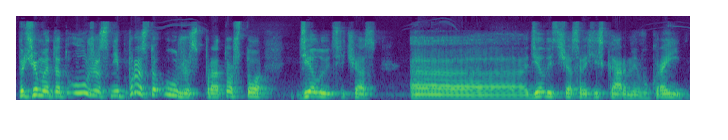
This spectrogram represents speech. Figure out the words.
Причем этот ужас не просто ужас про то, что делают сейчас, э, делает сейчас российская армия в Украине.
